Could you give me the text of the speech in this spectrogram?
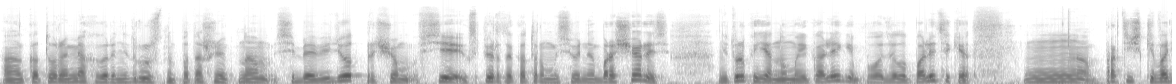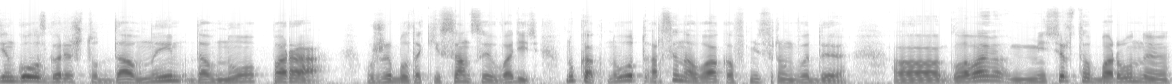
а, которые, мягко говоря, недружественно по отношению к нам себя ведет, причем все эксперты, к которым мы сегодня обращались, не только я, но и мои коллеги по отделу политики, практически в один голос говорят, что давным-давно пора уже было такие санкции вводить. Ну как? Ну вот Арсен Аваков, министр МВД, э, глава Министерства обороны,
